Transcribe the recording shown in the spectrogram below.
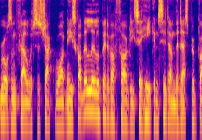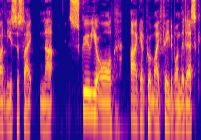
Rosenfeld, which is Jack Warden, he's got a little bit of authority so he can sit on the desk, but Bradlee is just like, nah, screw you all. I get to put my feet up on the desk.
